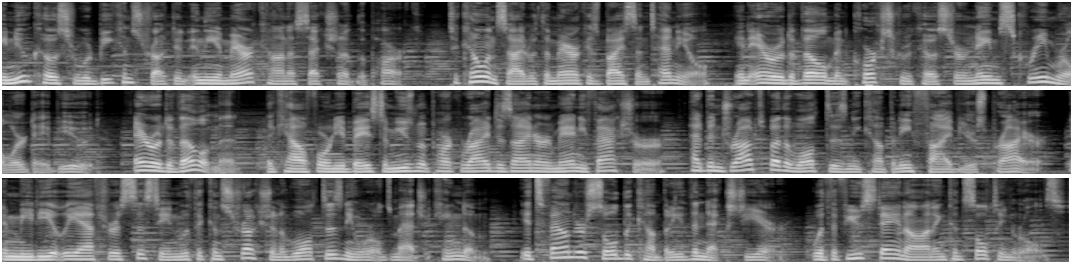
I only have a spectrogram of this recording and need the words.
a new coaster would be constructed in the Americana section of the park. To coincide with America's bicentennial, an Arrow Development corkscrew coaster named Screamroller debuted. Arrow Development, a California-based amusement park ride designer and manufacturer, had been dropped by the Walt Disney Company five years prior, immediately after assisting with the construction of Walt Disney World's Magic Kingdom. Its founder sold the company the next year, with a few staying on in consulting roles,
